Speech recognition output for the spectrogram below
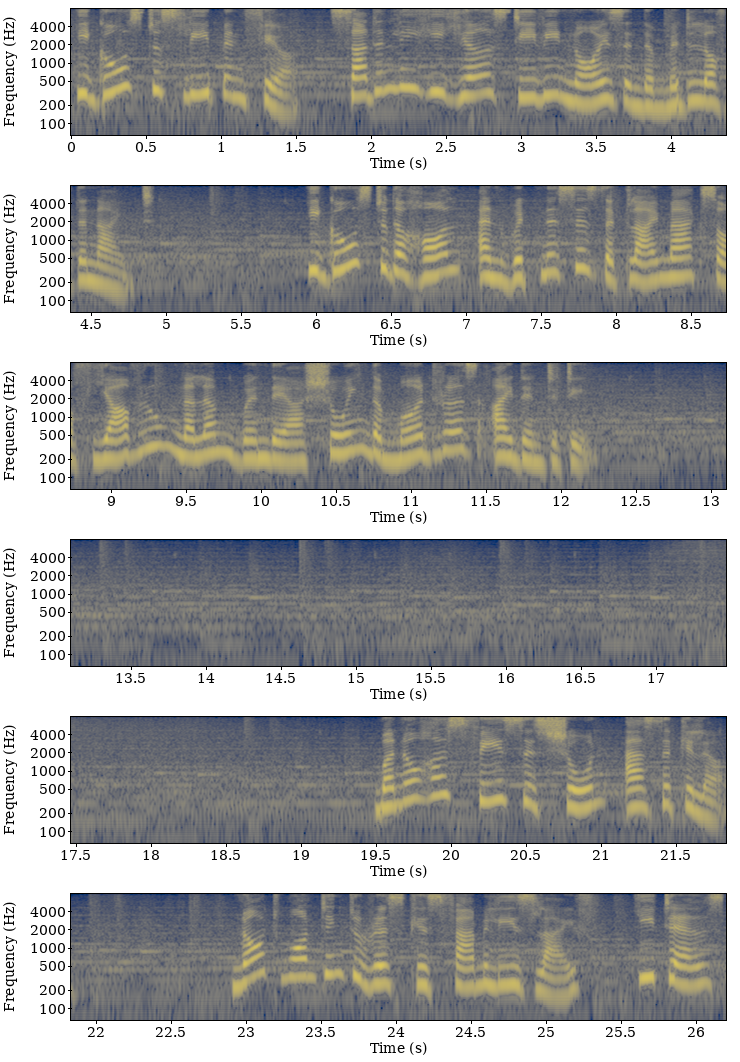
He goes to sleep in fear. Suddenly, he hears TV noise in the middle of the night. He goes to the hall and witnesses the climax of Yavarum Nalam when they are showing the murderer's identity. Manohar's face is shown as the killer. Not wanting to risk his family's life, he tells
